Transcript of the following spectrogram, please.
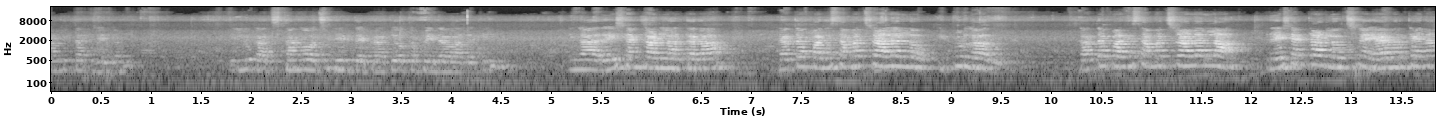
అంకితం చేయం ఇల్లు ఖచ్చితంగా వచ్చి తీరుతాయి ప్రతి ఒక్క పేదవాళ్ళకి. ఇంకా రేషన్ కార్డులు అంటారా? గత పది సంవత్సరాలలో ఇప్పుడు కాదు. గత పది సంవత్సరాలల్లో రేషన్ కార్డులు వచ్చినాయా ఎవరికైనా?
